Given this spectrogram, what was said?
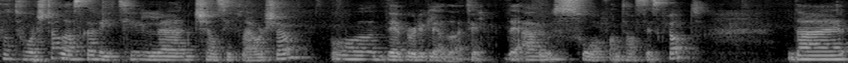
På torsdag da skal vi til eh, Chelsea Flower Show, og det bør du glede deg til. Det er jo så fantastisk flott. Der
